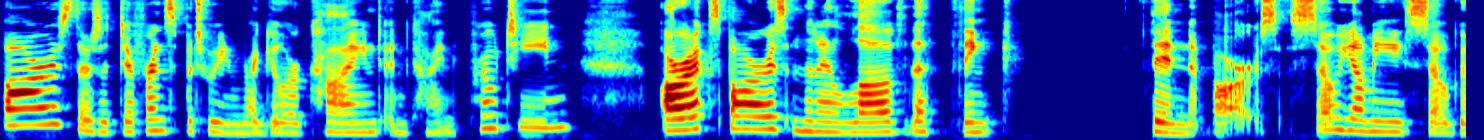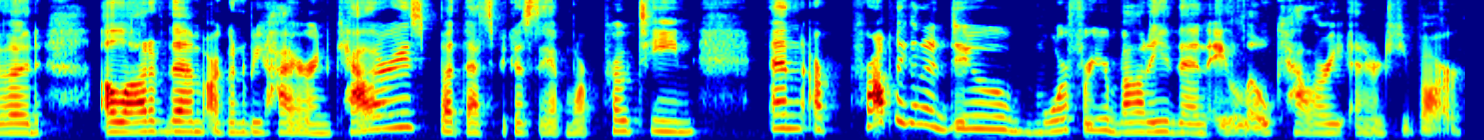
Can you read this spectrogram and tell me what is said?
bars, there's a difference between regular Kind and Kind protein. RX bars, and then I love the Think thin bars. So yummy, so good. A lot of them are going to be higher in calories, but that's because they have more protein and are probably going to do more for your body than a low calorie energy bar.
